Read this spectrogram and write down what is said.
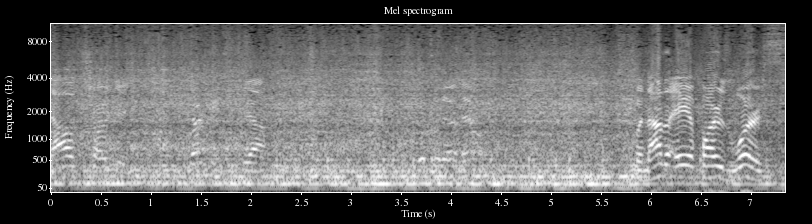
Now it's charging. Yeah. But now the AFR is worse.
